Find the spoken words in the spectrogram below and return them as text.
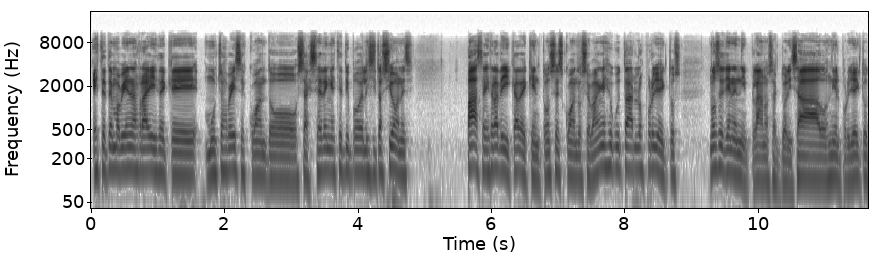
este tema viene a raíz de que muchas veces cuando se acceden a este tipo de licitaciones, pasa y radica de que entonces cuando se van a ejecutar los proyectos no se tienen ni planos actualizados, ni el proyecto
